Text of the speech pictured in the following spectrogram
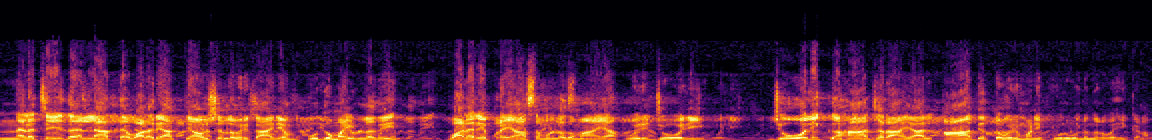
ഇന്നലെ ചെയ്തല്ലാത്ത വളരെ അത്യാവശ്യമുള്ള ഒരു കാര്യം പുതുമയുള്ളത് വളരെ പ്രയാസമുള്ളതുമായ ഒരു ജോലി. ജോലിക്ക് ഹാജരായാൽ ആദ്യത്തെ ഒരു മണിക്കൂർ കൊണ്ട് നിർവഹിക്കണം.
